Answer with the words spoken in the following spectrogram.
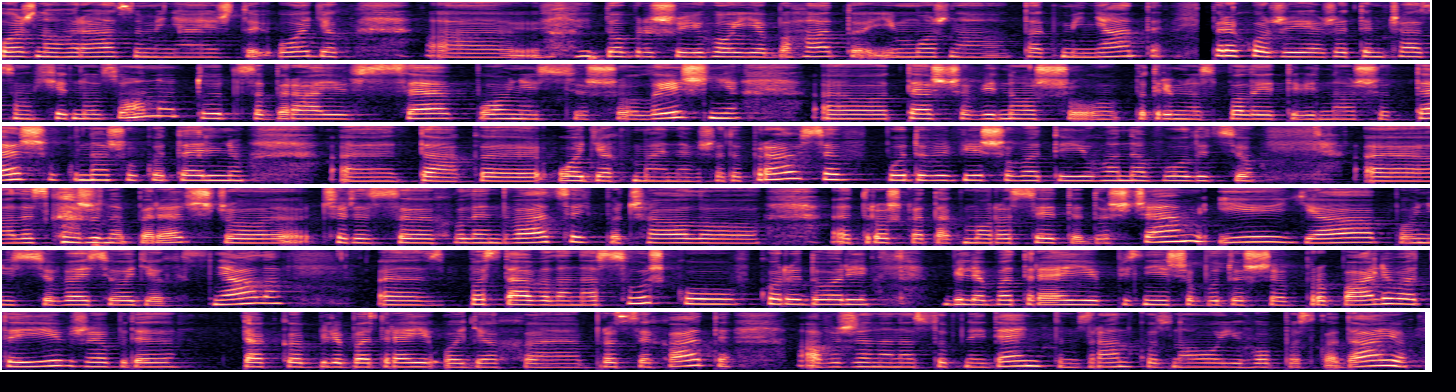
кожного разу міняєш той одяг. Добре, що його є багато і можна так міняти. Переходжу я вже тим часом в вхідну зону. Тут забираю все повністю, що лишнє. Е, Те, що відношу, потрібно спалити, відношу теж в нашу котельню. Е, Так, е, одяг в мене вже доправся, буду вивішувати його на вулицю. Е, Але скажу наперед, що через хвилин 20 почало е, трошки так моросити дощем, і я повністю весь одяг зняла. е, Поставила на сушку в коридорі біля батареї. Пізніше буду ще пропалювати, і вже буде так е, біля батареї одяг е, просихати. А вже на наступний день, там зранку, знову його поскладаю.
